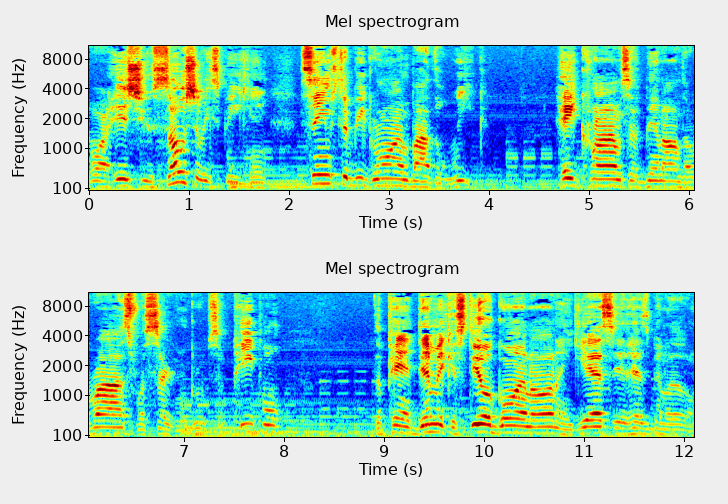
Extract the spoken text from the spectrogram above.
or issues socially speaking seems to be growing by the week. Hate crimes have been on the rise for certain groups of people. The pandemic is still going on, and yes, it has been a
